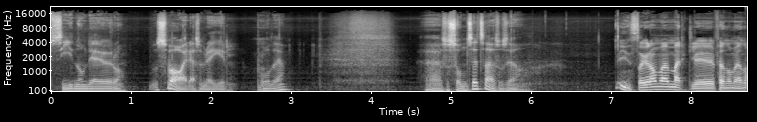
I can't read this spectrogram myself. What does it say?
si noe om det jeg gjør, og så svarer jeg som regel på det. Eh, så sånn sett så er jeg sosial. Instagram er et merkelig fenomen.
